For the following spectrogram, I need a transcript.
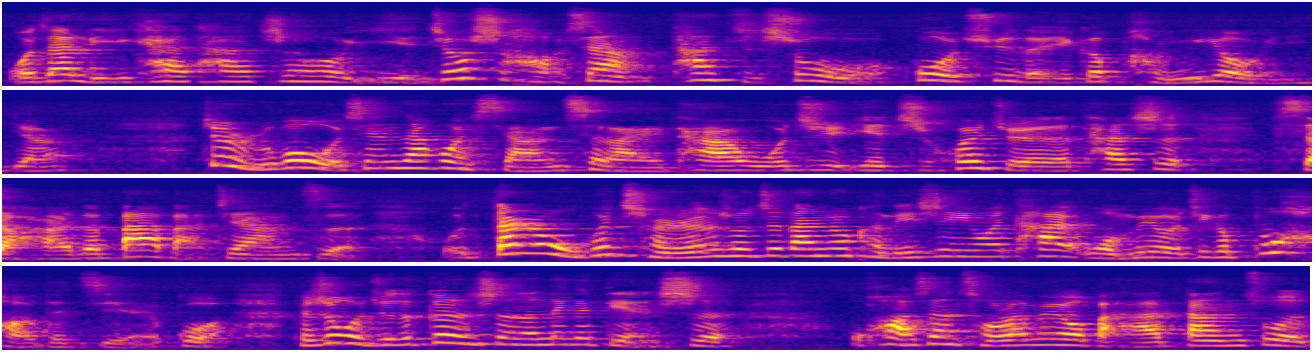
我在离开他之后，也就是好像他只是我过去的一个朋友一样。就如果我现在会想起来他，我只也只会觉得他是小孩的爸爸这样子。我当然我会承认说这当中肯定是因为他我们有这个不好的结果。可是我觉得更深的那个点是，我好像从来没有把他当做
